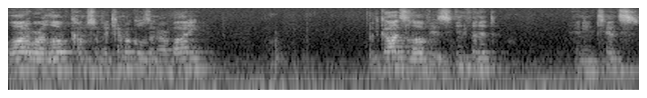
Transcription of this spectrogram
a lot of our love comes from the chemicals in our body. But God's love is infinite and intense.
